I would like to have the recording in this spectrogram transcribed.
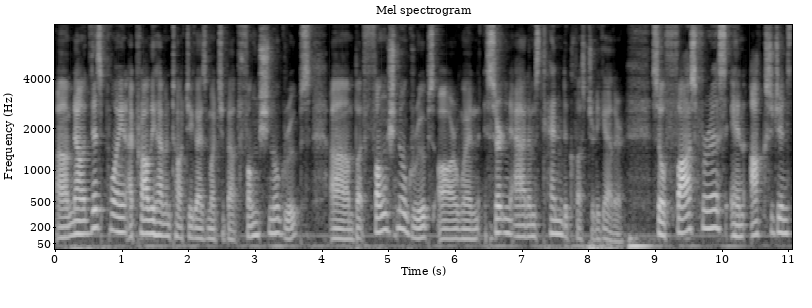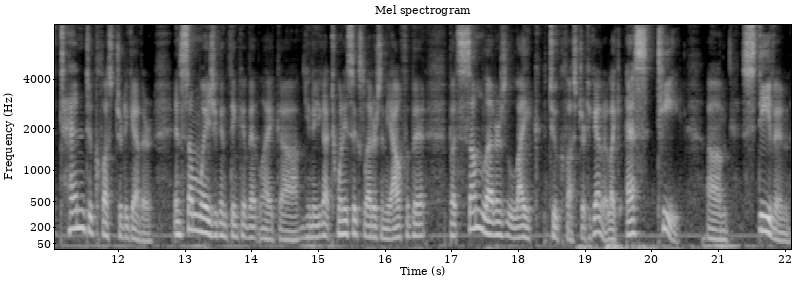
Um, now, at this point, I probably haven't talked to you guys much about functional groups, um, but functional groups are when certain atoms tend to cluster together. So phosphorus and oxygens tend to cluster together. In some ways, you can think of it like, uh, you know, you got 26 letters in the alphabet, but some letters like to cluster together, like ST, um, Stephen,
